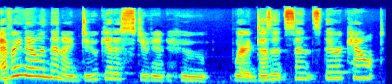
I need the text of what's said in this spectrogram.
Every now and then I do get a student who where it doesn't sense their account,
